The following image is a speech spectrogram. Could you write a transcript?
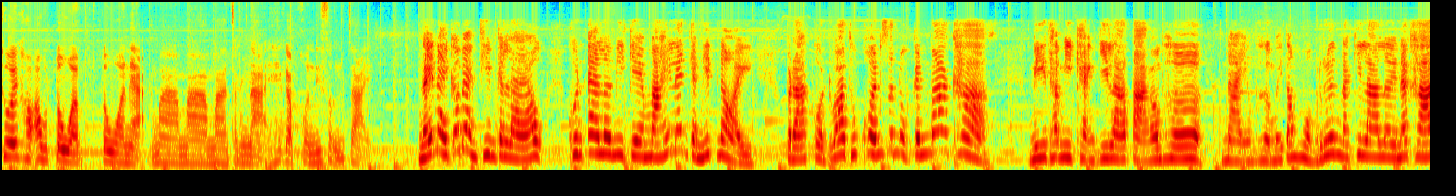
ช่วยเขาเอาตัวตัวเนี่ยมามามาจำหน่ายให้กับคนที่สนใจ ไหนๆก็แบ่งทีมกันแล้ว คุณแอร์เลยมีเกมมาให้เล่นกันนิดหน่อย ปรากฏว่าทุกคนสนุกกันมากค่ะ นี่ถ้ามีแข่งกีฬาต่างอำเภอนายอำเภอไม่ต้องห่วงเรื่องนักกีฬาเลยนะคะ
